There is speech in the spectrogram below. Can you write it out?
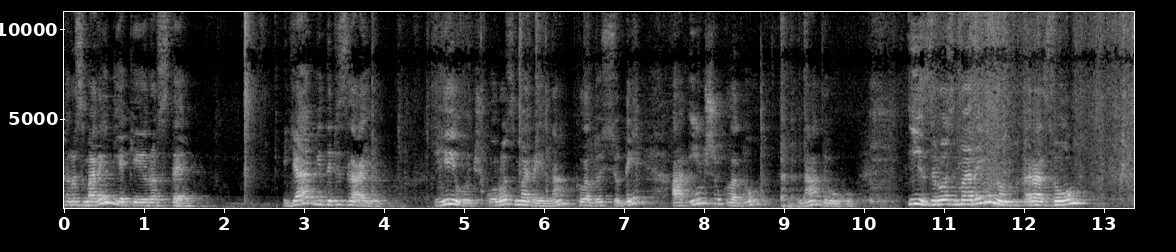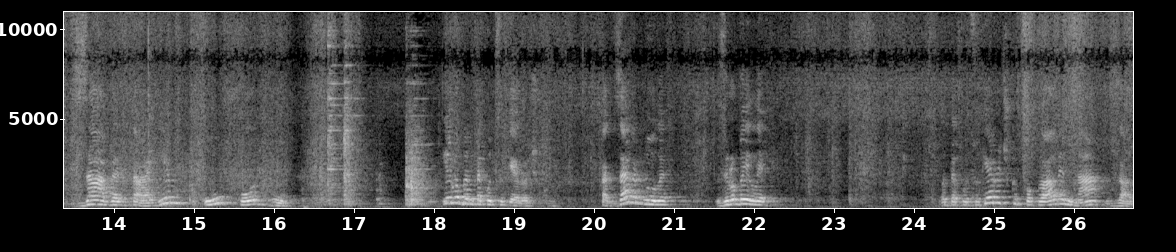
розмарин, який росте. Я відрізаю гілочку розмарина, кладу сюди, а іншу кладу на другу. І з розмарином разом завертаємо у фольгу. І робимо таку цукерочку. Так, завернули, зробили отаку цукерочку, поклали назад.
